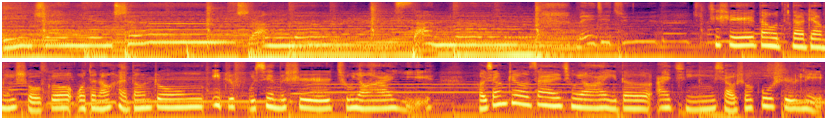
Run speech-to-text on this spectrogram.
一转眼成长了，散了，没结局。其实，当我听到这样的一首歌，我的脑海当中一直浮现的是琼瑶阿姨，好像只有在琼瑶阿姨的爱情小说故事里。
